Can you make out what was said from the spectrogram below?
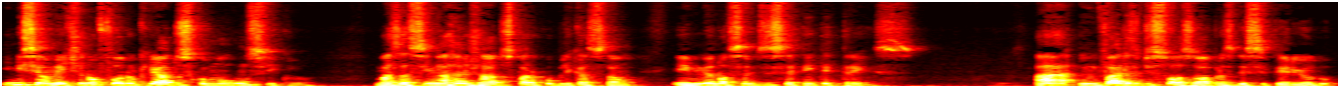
inicialmente não foram criados como um ciclo, mas assim arranjados para publicação em 1973. Há em várias de suas obras desse período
